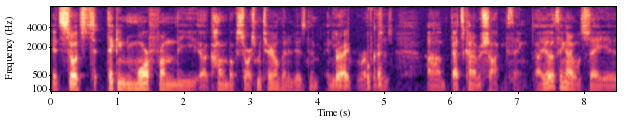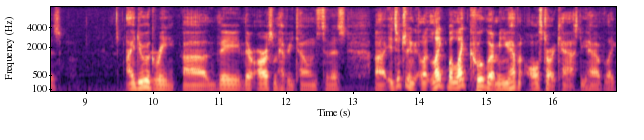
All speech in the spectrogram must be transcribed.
it's so it's t- taking more from the uh, comic book source material than it is the any Right, references. Um, that's kind of a shocking thing. Uh, the other thing I will say is, I do agree. Uh, they there are some heavy tones to this. Uh, it's interesting, like but like Coogler, I mean, you have an all-star cast. You have like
